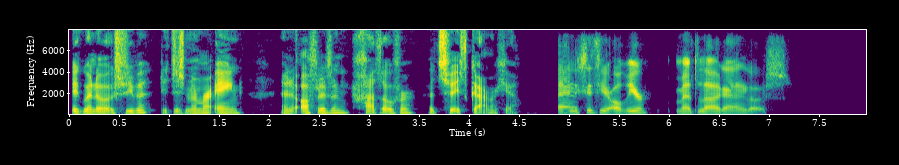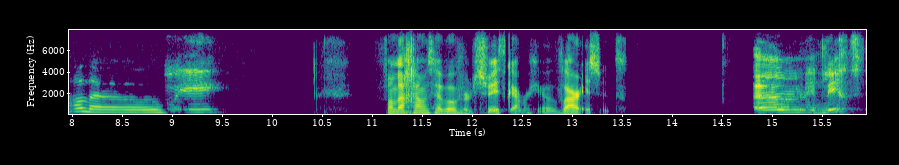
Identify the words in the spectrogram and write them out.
Ik ben de host Wiebe, dit is nummer 1 en de aflevering gaat over het zweetkamertje. En ik zit hier alweer met Lara en Roos. Hallo. Hoi. Vandaag gaan we het hebben over het zweetkamertje. Waar is het? Ehm, het ligt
